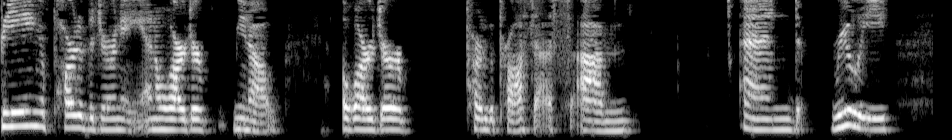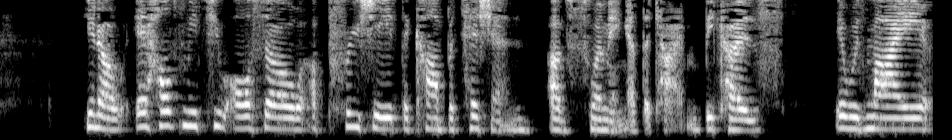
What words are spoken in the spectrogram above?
being a part of the journey and a larger, you know, a larger part of the process. Um, and really, you know, it helped me to also appreciate the competition of swimming at the time because it was my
